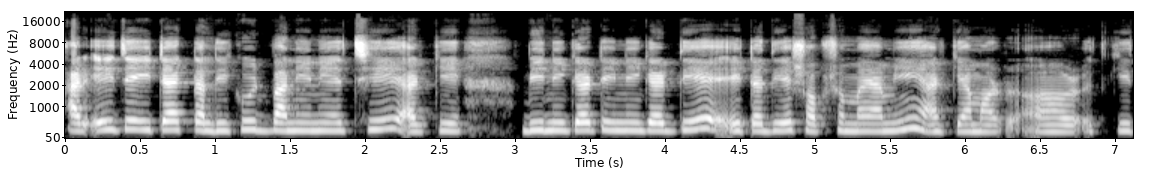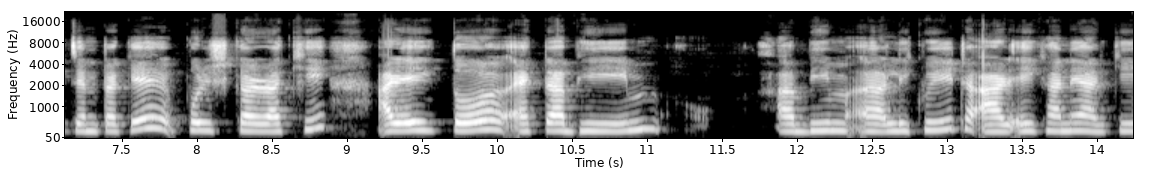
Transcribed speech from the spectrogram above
আর এই যে এটা একটা লিকুইড বানিয়ে নিয়েছি, আর কি ভিনিগার টিনিগার দিয়ে এটা দিয়ে সবসময় আমি আর কি আমার কিচেনটাকে পরিষ্কার রাখি। আর এই তো একটা ভীম ভীম লিকুইড আর এইখানে আর কি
